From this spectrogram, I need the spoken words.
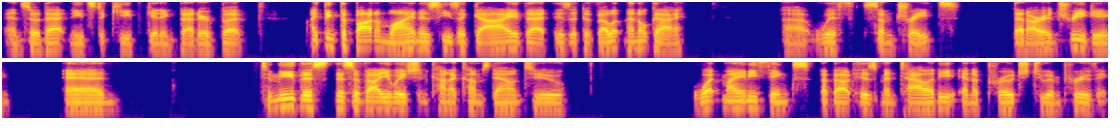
And so that needs to keep getting better. But I think the bottom line is he's a guy that is a developmental guy uh, with some traits that are intriguing. And to me, this this evaluation kind of comes down to what Miami thinks about his mentality and approach to improving.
